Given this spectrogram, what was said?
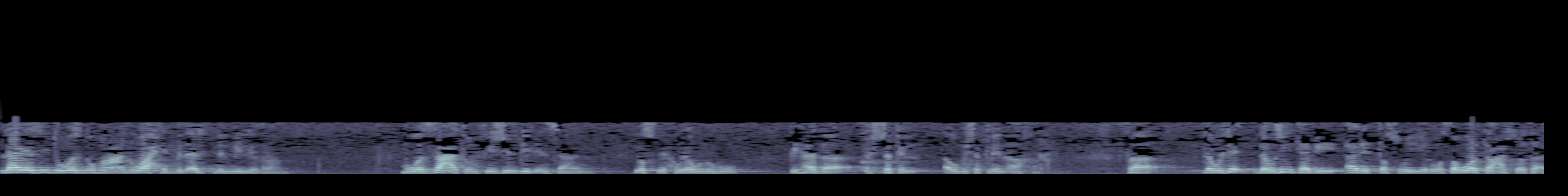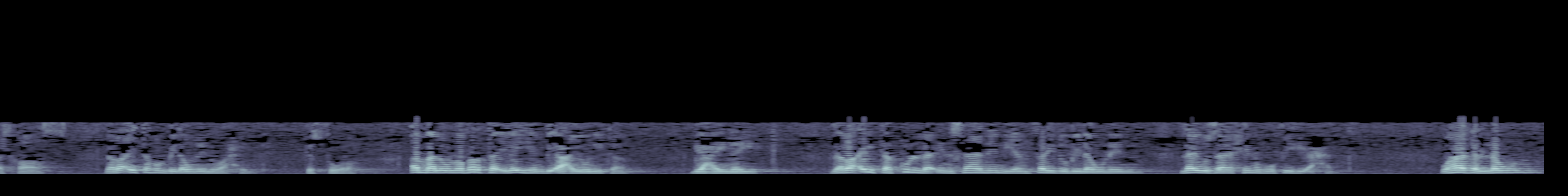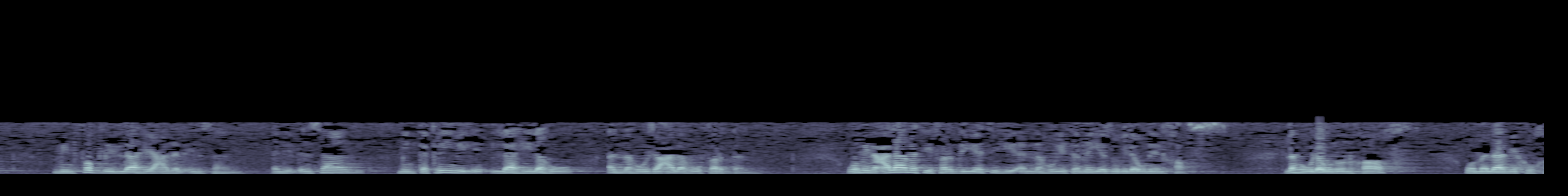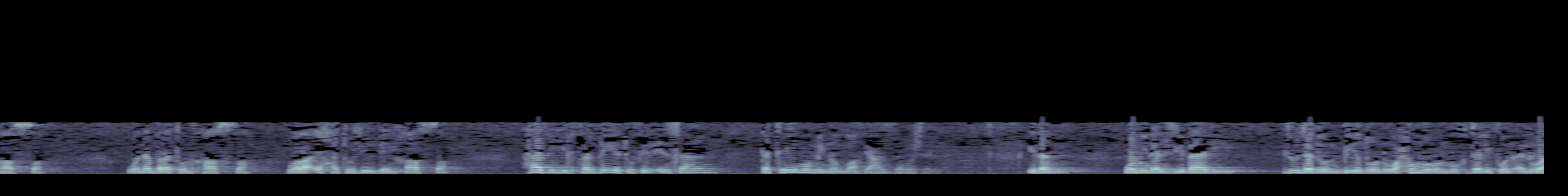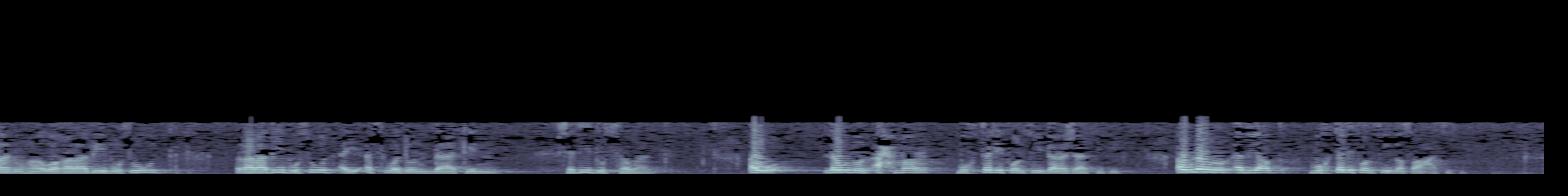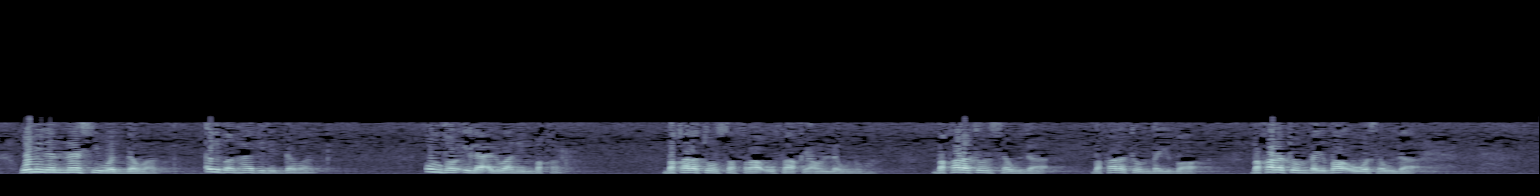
لا يزيد وزنها عن واحد بالألف من الميليغرام. موزعة في جلد الإنسان يصبح لونه بهذا الشكل أو بشكل آخر. فلو جئت بآلة تصوير وصورت عشرة أشخاص لرأيتهم بلون واحد في الصورة. أما لو نظرت إليهم بأعينك بعينيك لرأيت كل إنسان ينفرد بلون لا يزاحمه فيه أحد. وهذا اللون من فضل الله على الإنسان. يعني الإنسان من تكريم الله له أنه جعله فردا. ومن علامة فرديته أنه يتميز بلون خاص. له لون خاص وملامح خاصة ونبرة خاصة ورائحة جلد خاصة. هذه الفردية في الإنسان تكريم من الله عز وجل. إذا ومن الجبال جدد بيض وحمر مختلف ألوانها وغرابيب سود غرابيب سود أي أسود داكن شديد السواد أو لون أحمر مختلف في درجاته أو لون أبيض مختلف في نصاعته. ومن الناس والدواب أيضا هذه الدواب. انظر إلى ألوان البقر. بقرة صفراء فاقع لونها. بقرة سوداء بقرة بيضاء بقرة بيضاء وسوداء.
